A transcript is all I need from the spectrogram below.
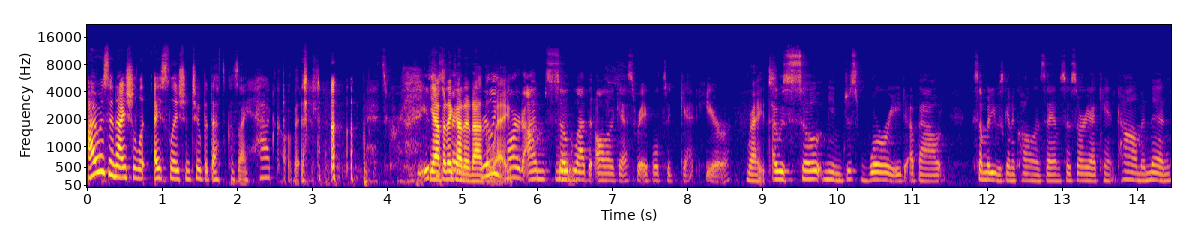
I was in isola- isolation too, but that's because I had COVID. It's crazy. It's Yeah, but I got it out of the way. Mm. hard. I'm so glad that all our guests were able to get here. right. I was so, I mean, just worried about somebody was going to call and say, I'm so sorry I can't come. And then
